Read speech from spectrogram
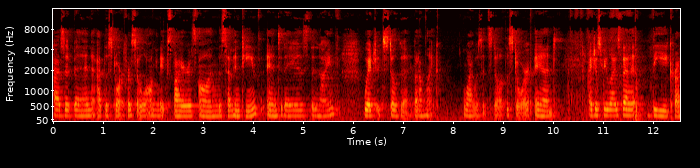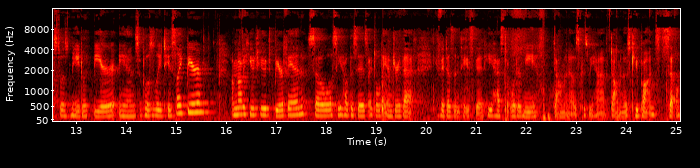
has it been at the store for so long? It expires on the 17th and today is the 9th which it's still good but i'm like why was it still at the store? And i just realized that the crust was made with beer and supposedly tastes like beer. I'm not a huge huge beer fan so we'll see how this is. I told andrew that if it doesn't taste good he has to order me domino's because we have domino's coupons so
